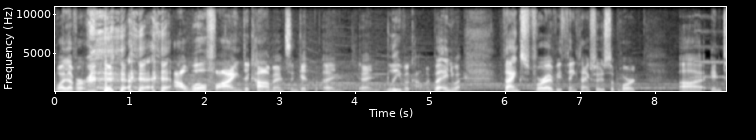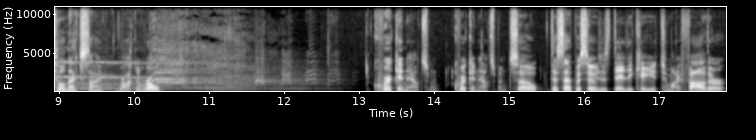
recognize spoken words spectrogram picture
whatever. I will find the comments and get and, and, leave a comment. But anyway, thanks for everything. Thanks for your support. Uh, until next time, rock and roll. Quick announcement quick announcement. So, this episode is dedicated to my father,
